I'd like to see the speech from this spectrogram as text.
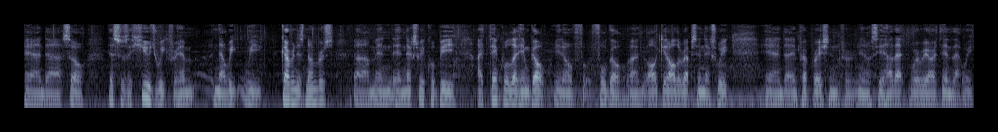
and uh, so this was a huge week for him. Now we we governed his numbers, um, and, and next week will be. I think we'll let him go. You know, f- full go. I'll get all the reps in next week, and uh, in preparation for you know see how that where we are at the end of that week.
